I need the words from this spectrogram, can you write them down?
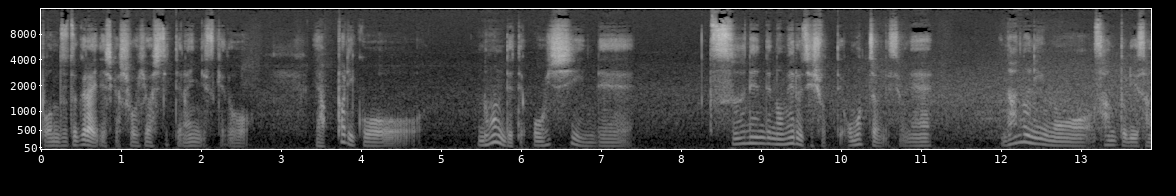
本ずつぐらいでしか消費はしてってないんですけどやっぱりこう飲んでて美味しいんで数年で飲めるでしょって思っちゃうんですよね。なのにもうサントリーさん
